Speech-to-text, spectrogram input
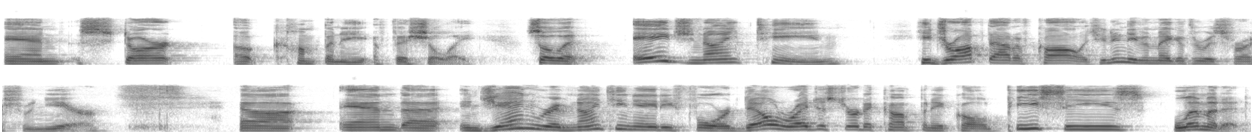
and start a company officially. So at age 19, he dropped out of college. He didn't even make it through his freshman year. Uh, and uh, in January of 1984, Dell registered a company called PCs Limited.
